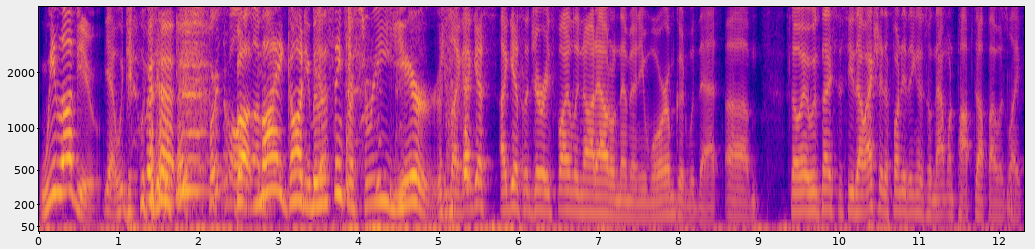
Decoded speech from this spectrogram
we love you. Yeah, we do. We do. First of all, But um, my God, you've been listening for three years. it's like I guess I guess the jury's finally not out on them anymore. I'm good with that. Um, so it was nice to see that. Actually, the funny thing is when that one popped up, I was like,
